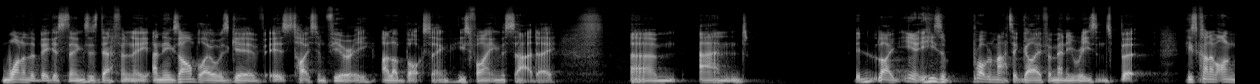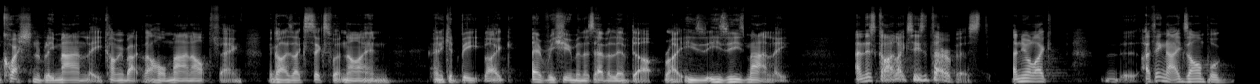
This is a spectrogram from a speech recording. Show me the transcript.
one of the biggest things is definitely, and the example I always give is Tyson Fury. I love boxing. He's fighting this Saturday, um, and it, like you know, he's a problematic guy for many reasons, but he's kind of unquestionably manly. Coming back to that whole man up thing, the guy's like six foot nine, and he could beat like every human that's ever lived up. Right? He's he's he's manly, and this guy like sees a therapist, and you're like, I think that example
